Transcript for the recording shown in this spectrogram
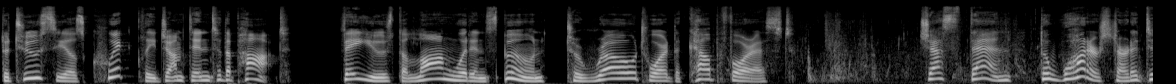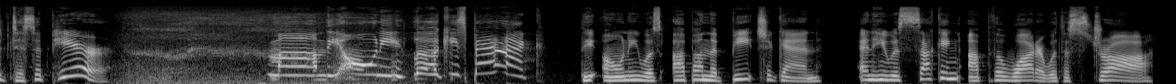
The two seals quickly jumped into the pot. They used the long wooden spoon to row toward the kelp forest. Just then, the water started to disappear. Mom, the Oni! Look, he's back! The Oni was up on the beach again, and he was sucking up the water with a straw.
